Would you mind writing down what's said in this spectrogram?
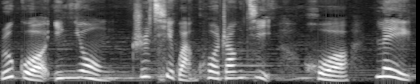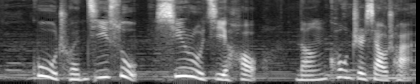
如果应用支气管扩张剂或类固醇激素吸入剂后能控制哮喘，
